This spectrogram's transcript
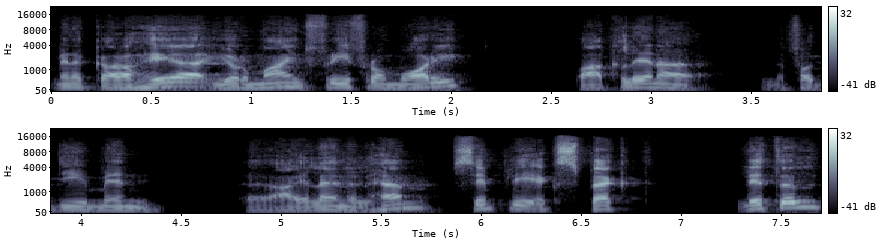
من الكراهية your mind free from worry. وعقلنا نفضيه من عيلان الهم. Simply expect little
